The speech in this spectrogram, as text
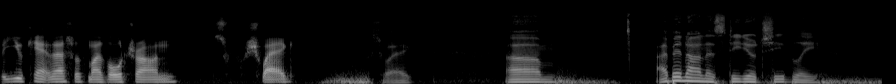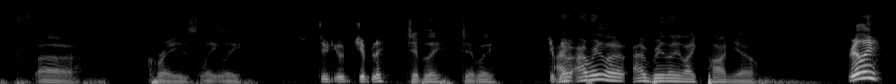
But you can't mess with my Voltron swag. swag. Um, I've been on a Studio Ghibli f- uh craze lately. Studio Ghibli. Ghibli, Ghibli. I, I really, I really like Ponyo. really?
